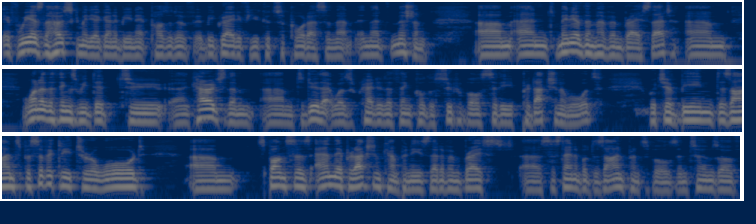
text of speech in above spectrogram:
if we as the host committee are going to be net positive, it'd be great if you could support us in that in that mission. Um, and many of them have embraced that. Um, one of the things we did to encourage them um, to do that was created a thing called the Super Bowl City Production Awards, which have been designed specifically to reward um, sponsors and their production companies that have embraced uh, sustainable design principles in terms of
